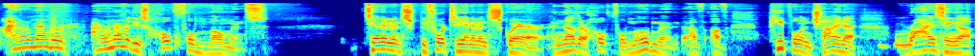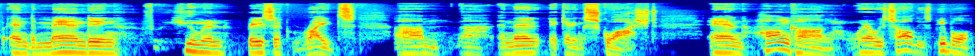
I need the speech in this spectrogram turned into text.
I remember, I remember these hopeful moments. Tiananmen, before Tiananmen Square, another hopeful movement of, of people in China rising up and demanding human basic rights, um, uh, and then it getting squashed. And Hong Kong, where we saw these people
